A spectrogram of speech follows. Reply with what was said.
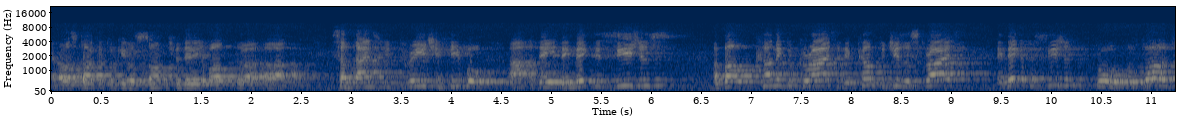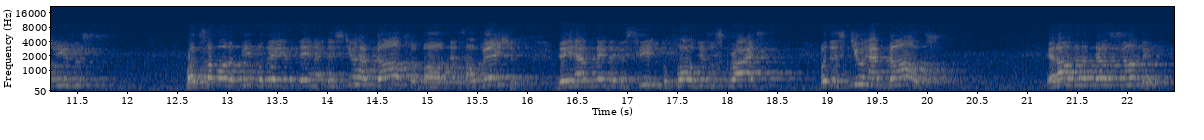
And I was talking to Kilo Song today about uh, uh, sometimes we preach and people, uh, they, they make decisions about coming to Christ and they come to Jesus Christ. They make a decision to, to follow Jesus. But some other people, they, they, they still have doubts about their salvation. They have made a decision to follow Jesus Christ, but they still have doubts. And I'm going to tell you something.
